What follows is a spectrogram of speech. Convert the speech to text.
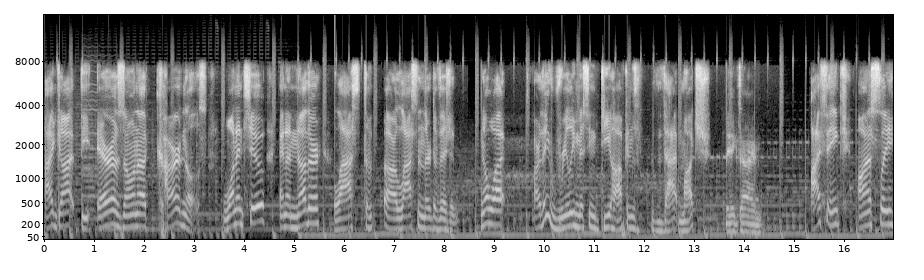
I got the Arizona Cardinals, one and two, and another last, uh, last in their division. You know what? Are they really missing D Hopkins that much? Big time. I think honestly,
